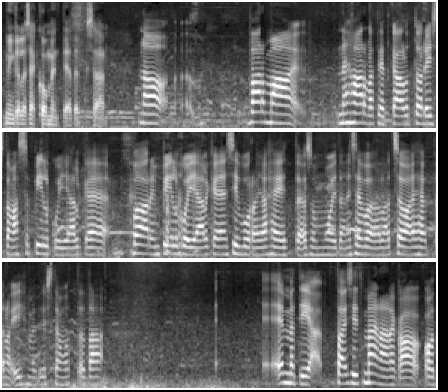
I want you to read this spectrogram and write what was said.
Minkälaisia kommentteja tätä saa? No varmaan ne harvat, jotka on ollut todistamassa pilkun jälkeen, baarin pilkun jälkeen sivurajaheittoja sun muita, niin se voi olla, että se on aiheuttanut ihmetystä, mutta tota, en mä tiedä, tai sit mä en ainakaan ole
